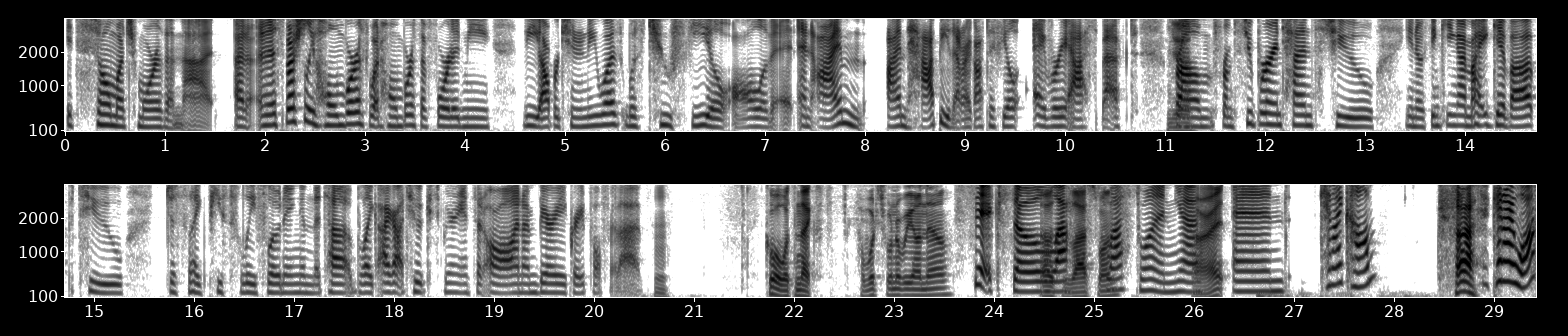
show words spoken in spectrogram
it's so much more than that. And especially home birth, what home birth afforded me the opportunity was was to feel all of it. And I'm I'm happy that I got to feel every aspect Yeah. from from super intense to, you know, thinking I might give up to just like peacefully floating in the tub. Like I got to experience it all and I'm very grateful for that. Hmm. Cool. What's next? Which one are we on now? Six. So Oh, last last one? last one, yes. All right. And can I come? Can I watch?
